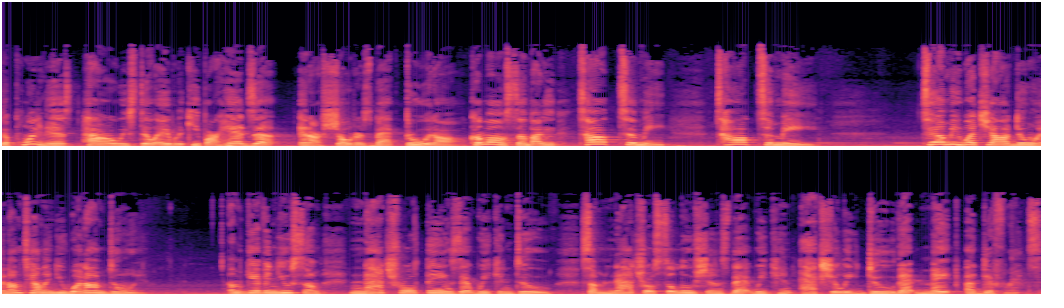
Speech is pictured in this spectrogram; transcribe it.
the point is how are we still able to keep our heads up and our shoulders back through it all come on somebody talk to me talk to me tell me what y'all doing i'm telling you what i'm doing I'm giving you some natural things that we can do, some natural solutions that we can actually do that make a difference.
